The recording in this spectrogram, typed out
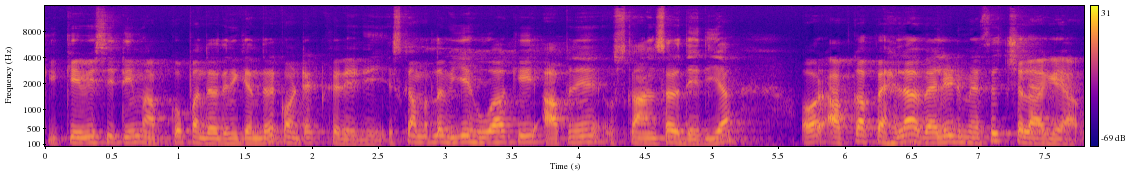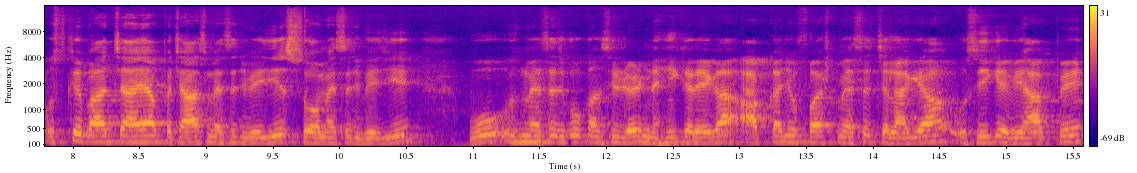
कि के टीम आपको पंद्रह दिन के अंदर कॉन्टैक्ट करेगी। इसका मतलब ये हुआ कि आपने उसका आंसर दे दिया और आपका पहला वैलिड मैसेज चला गया। उसके बाद चाहे आप पचास मैसेज भेजिए, सौ मैसेज भेजिए, वो उस मैसेज को कंसिडर नहीं करेगा। आपका जो फ़र्स्ट मैसेज चला गया, उसी के बिहार पे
